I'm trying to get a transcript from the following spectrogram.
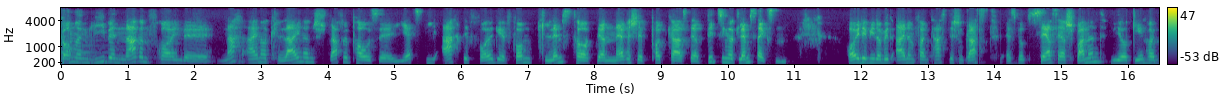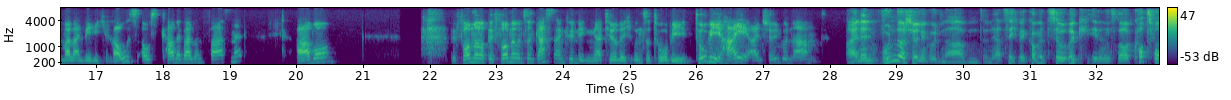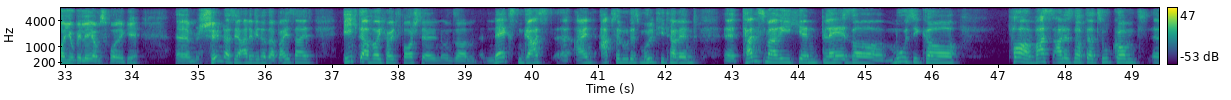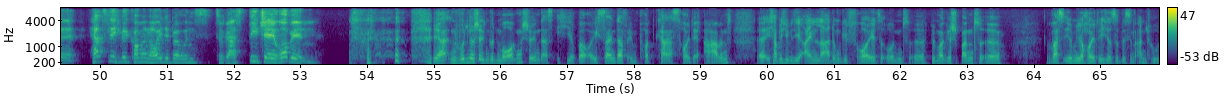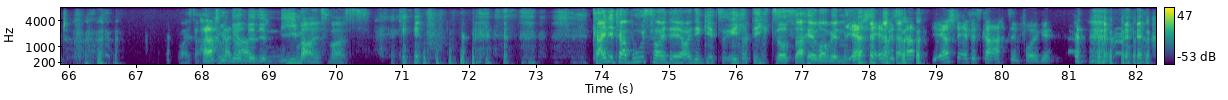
willkommen, liebe Narrenfreunde. Nach einer kleinen Staffelpause jetzt die achte Folge vom Klemstalk, der närrische Podcast der Ditzinger Klemsexen. Heute wieder mit einem fantastischen Gast. Es wird sehr, sehr spannend. Wir gehen heute mal ein wenig raus aus Karneval und Fasnet. Aber bevor wir, bevor wir unseren Gast ankündigen, natürlich unser Tobi. Tobi, hi, einen schönen guten Abend. Einen wunderschönen guten Abend und herzlich willkommen zurück in unserer kurz vor Jubiläumsfolge. Ähm, schön, dass ihr alle wieder dabei seid. Ich darf euch heute vorstellen, unseren nächsten Gast, äh, ein absolutes Multitalent, äh, Tanzmariechen, Bläser, Musiker, boah, was alles noch dazu kommt. Äh, herzlich willkommen heute bei uns zu Gast DJ Robin. ja, einen wunderschönen guten Morgen. Schön, dass ich hier bei euch sein darf im Podcast heute Abend. Äh, ich habe mich über die Einladung gefreut und äh, bin mal gespannt, äh, was ihr mir heute hier so ein bisschen antut. weißt du, antun Ach, würden wir dir niemals was. Keine Tabus heute. Heute geht es richtig zur Sache, Robin. Die erste FSK, die erste FSK 18 Folge.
